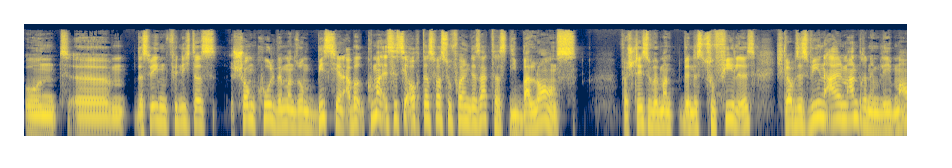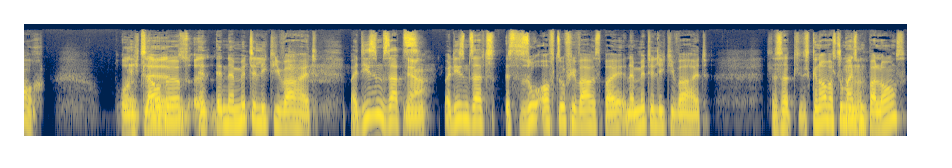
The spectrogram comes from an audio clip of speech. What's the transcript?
Und ähm, deswegen finde ich das schon cool, wenn man so ein bisschen, aber guck mal, es ist ja auch das, was du vorhin gesagt hast, die Balance. Verstehst du, wenn man, wenn das zu viel ist, ich glaube, das ist wie in allem anderen im Leben auch. Und ich glaube, äh, in, in der Mitte liegt die Wahrheit. Bei diesem Satz, Ja. bei diesem Satz ist so oft so viel Wahres bei. In der Mitte liegt die Wahrheit. Das hat, ist genau, was du meinst Mhm. mit Balance.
